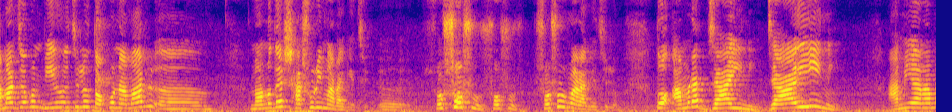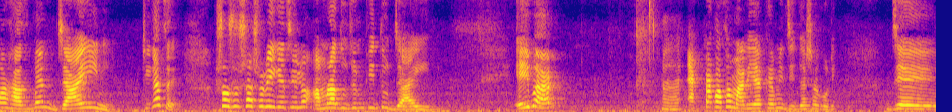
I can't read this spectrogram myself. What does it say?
আমার যখন বিয়ে হয়েছিল তখন আমার ননদের শাশুড়ি মারা গেছে শ্বশুর শ্বশুর শ্বশুর মারা গেছিল। তো আমরা যাইনি যাইনি। আমি আর আমার হাজব্যান্ড যাইনি। ঠিক আছে? শ্বশুর শাশুড়ি গেছিল, আমরা দুজন কিন্তু যাইনি। এইবার একটা কথা মারিয়াকে আমি জিজ্ঞাসা করি যে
